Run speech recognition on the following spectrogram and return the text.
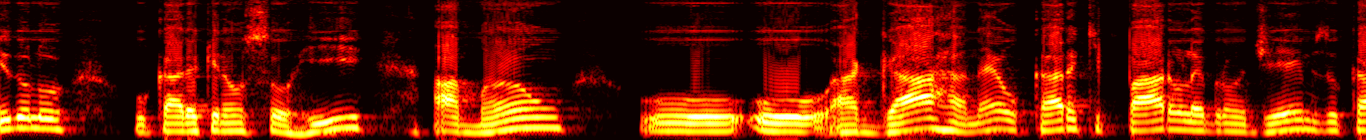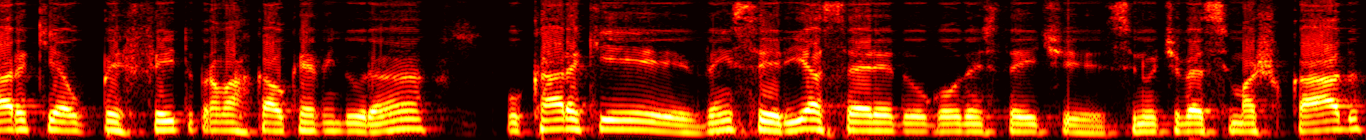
ídolo, o cara que não sorri, a mão, o, o, a garra, né? O cara que para o LeBron James, o cara que é o perfeito para marcar o Kevin Durant, o cara que venceria a série do Golden State se não tivesse se machucado.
